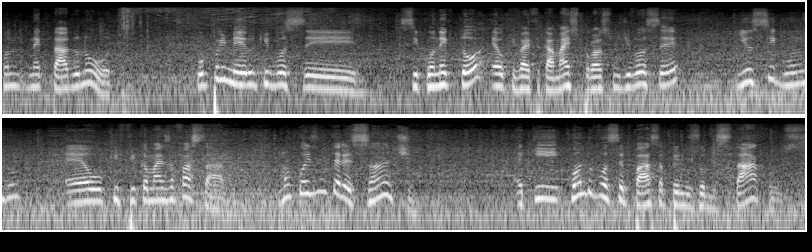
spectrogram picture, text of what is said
conectado no outro. O primeiro que você se conectou é o que vai ficar mais próximo de você e o segundo é o que fica mais afastado. Uma coisa interessante é que quando você passa pelos obstáculos,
